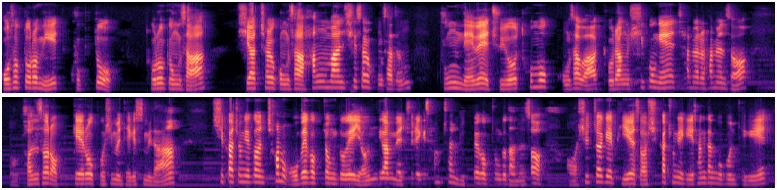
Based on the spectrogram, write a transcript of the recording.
고속도로 및 국도, 도로공사, 지하철공사, 항만시설공사 등 국내외 주요 토목 공사와 교량 시공에 참여를 하면서 어, 건설 업계로 보시면 되겠습니다. 시가총액은 1,500억 정도의 연간 매출액이 3,600억 정도 나면서 어, 실적에 비해서 시가총액이 상당 부분 되게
